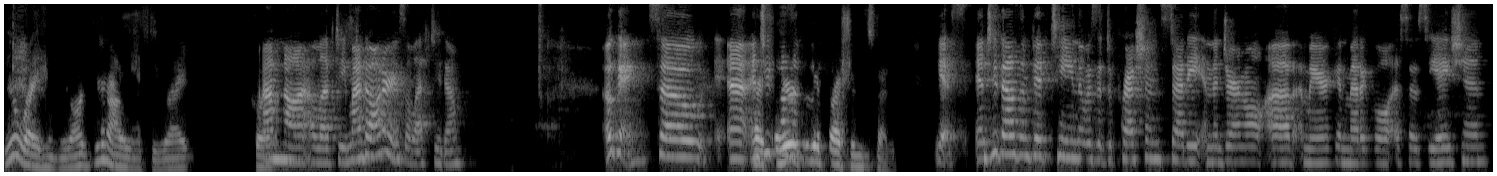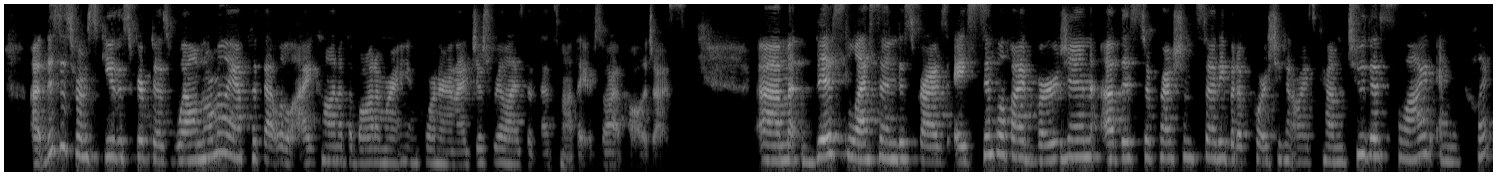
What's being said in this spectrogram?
You're right-handed, aren't you? You're not a lefty, right? Correct. I'm not a lefty. My daughter is a lefty though. Okay, so uh, in Right, so 2000, here's the depression study. yes, in 2015 there was a depression study in the Journal of American Medical Association. Uh, this is from Skew the Script as well. Normally I put that little icon at the bottom right-hand corner, and I just realized that that's not there, so I apologize. Um, this lesson describes a simplified version of this depression study, but of course you can always come to this slide and click,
